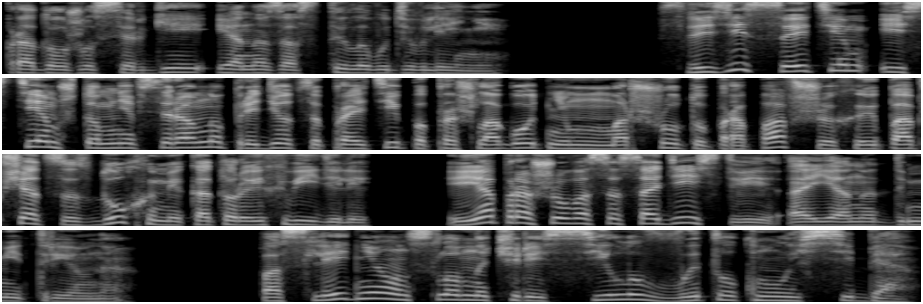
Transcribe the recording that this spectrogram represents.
продолжил Сергей, и она застыла в удивлении. В связи с этим и с тем, что мне все равно придется пройти по прошлогоднему маршруту пропавших и пообщаться с духами, которые их видели, я прошу вас о содействии, Аяна Дмитриевна». Последнее он словно через силу вытолкнул из себя.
